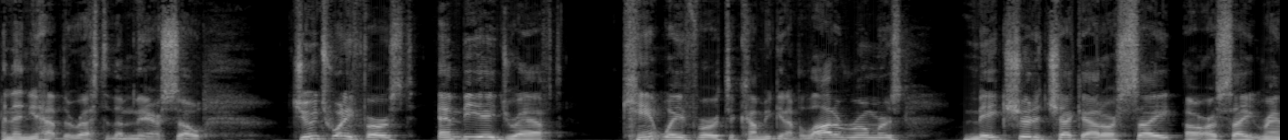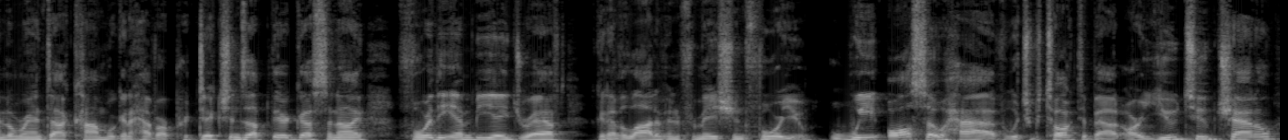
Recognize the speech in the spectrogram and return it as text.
And then you have the rest of them there. So June 21st, NBA draft. Can't wait for it to come. You're going to have a lot of rumors. Make sure to check out our site, uh, our site, randlerant.com. We're going to have our predictions up there, Gus and I, for the NBA draft. We're going to have a lot of information for you. We also have, which we talked about, our YouTube channel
